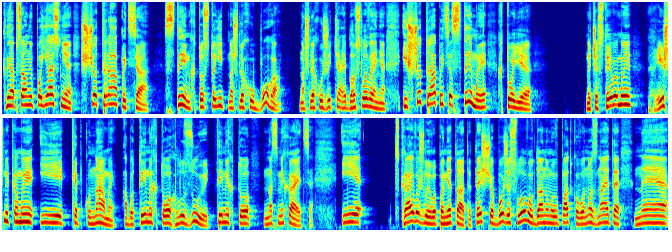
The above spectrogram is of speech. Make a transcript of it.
Книга псалмів пояснює, що трапиться з тим, хто стоїть на шляху Бога, на шляху життя і благословення, і що трапиться з тими, хто є нечестивими грішниками і кепкунами, або тими, хто глузують, тими, хто насміхається. І вкрай важливо пам'ятати те, що Боже Слово в даному випадку, воно, знаєте, не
